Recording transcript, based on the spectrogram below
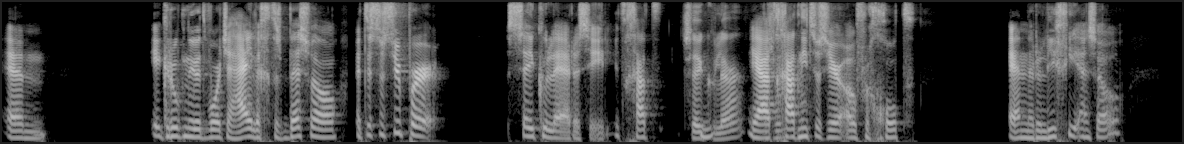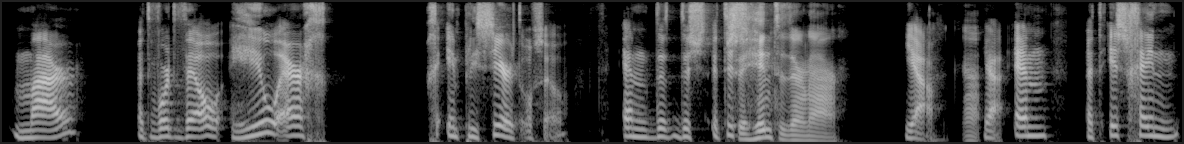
En ik roep nu het woordje heilig. Het is best wel. Het is een super seculaire serie. Het gaat Seculair? ja, het gaat niet zozeer over God en religie en zo. Maar het wordt wel heel erg geïmpliceerd of zo. En de, dus het is. Ze hinten ernaar. Ja, Ja. ja. En het is geen.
